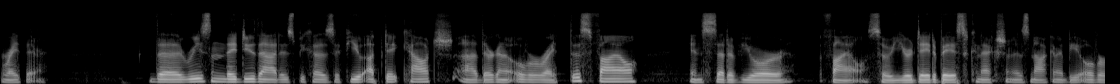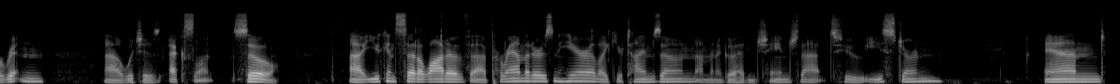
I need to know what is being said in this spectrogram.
right there. The reason they do that is because if you update couch, uh, they're going to overwrite this file instead of your file. So your database connection is not going to be overwritten, uh, which is excellent. So uh, you can set a lot of uh, parameters in here, like your time zone. I'm going to go ahead and change that to Eastern. And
